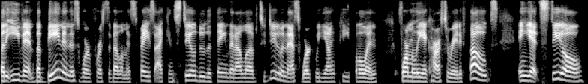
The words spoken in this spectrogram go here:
But even, but being in this workforce development space, I can still do the thing that I love to do, and that's work with young people and formerly incarcerated folks, and yet still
